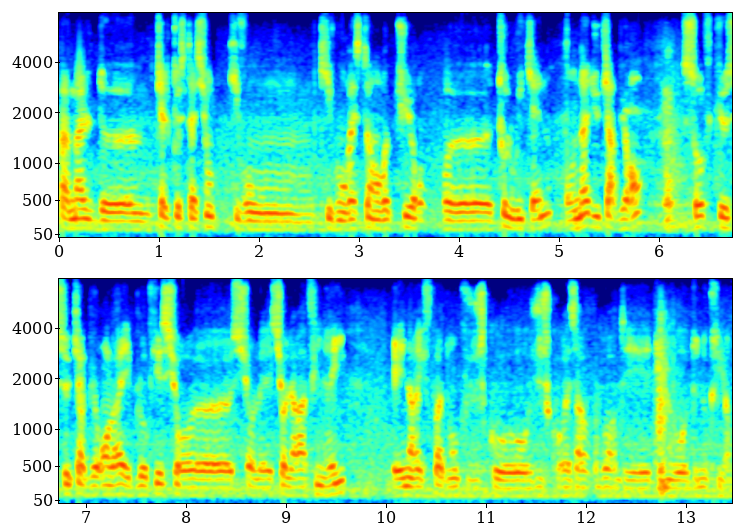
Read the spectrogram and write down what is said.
pas mal de quelques stations qui vont, rester en rupture euh, tout le week-end. On a du carburant, sauf que ce carburant-là est bloqué sur, euh, les, raffineries et n'arrive pas donc jusqu'au réservoir de, nos, de nos clients.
